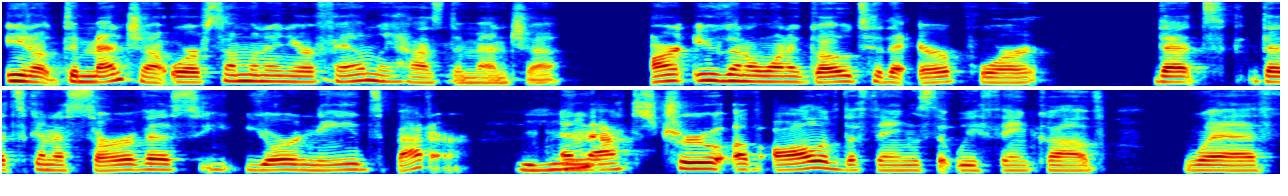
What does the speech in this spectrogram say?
you know, dementia or if someone in your family has dementia, aren't you going to want to go to the airport that's that's going to service your needs better? Mm-hmm. And that's true of all of the things that we think of with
